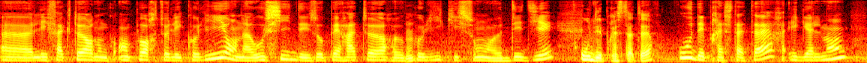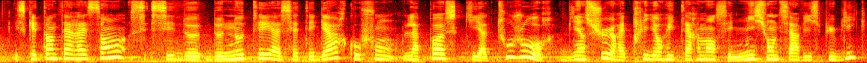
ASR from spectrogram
les facteurs donc emportent les colis. On a aussi des opérateurs mmh. colis qui sont dédiés. Ou des prestataires ou des prestataires également. Et ce qui est intéressant, c'est de, noter à cet égard qu'au fond, la Poste, qui a toujours, bien sûr, et prioritairement ses missions de service public,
